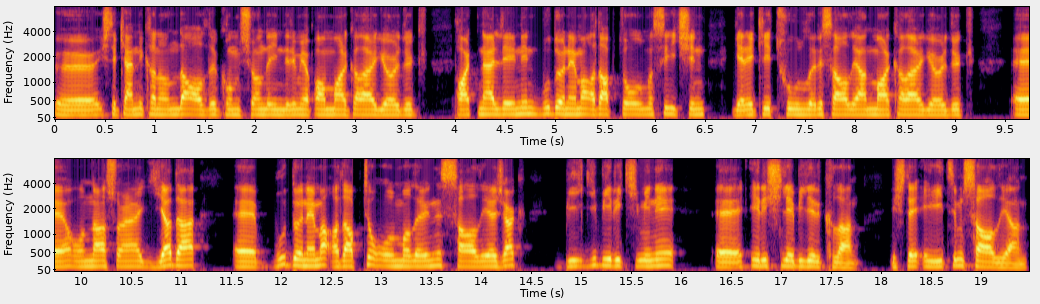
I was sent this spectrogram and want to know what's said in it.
E, işte kendi kanalında aldığı komisyonda indirim yapan markalar gördük. Partnerlerinin bu döneme adapte olması için gerekli tool'ları sağlayan markalar gördük. E, ondan sonra ya da e, bu döneme adapte olmalarını sağlayacak bilgi birikimini e, erişilebilir kılan, işte eğitim sağlayan,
